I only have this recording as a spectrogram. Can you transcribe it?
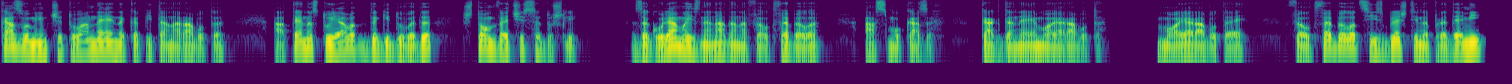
Казвам им, че това не е на капитана работа, а те настояват да ги доведа, щом вече са дошли. За голяма изненада на Фелдфебела, аз му казах, как да не е моя работа. Моя работа е, Фелдфебелът си изблещи напреде ми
